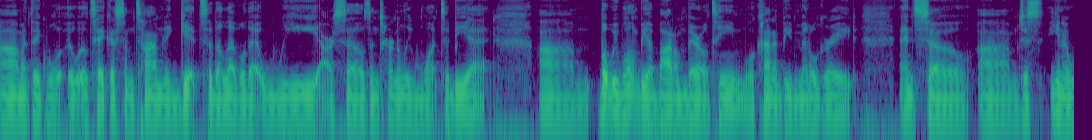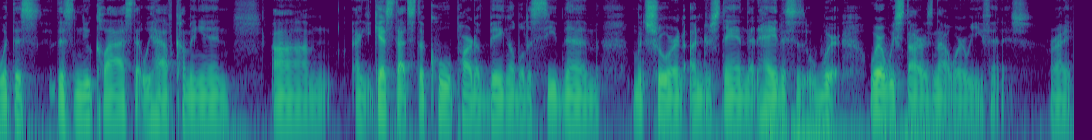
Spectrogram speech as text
um, I think we'll, it will take us some time to get to the level that we ourselves internally want to be at. Um, but we won't be a bottom barrel team. We'll kind of be middle grade. And so, just you know, with this this new class that we have coming in, I guess that's the cool part of being able to see them mature and understand that hey, this is where where we start is not where we finish, right?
